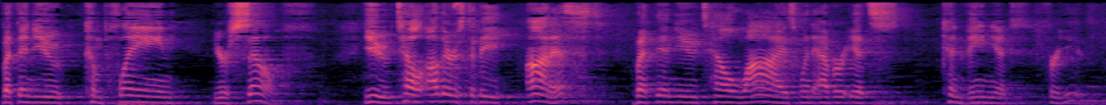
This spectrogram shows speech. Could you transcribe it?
but then you complain yourself. You tell others to be honest, but then you tell lies whenever it's convenient for you.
